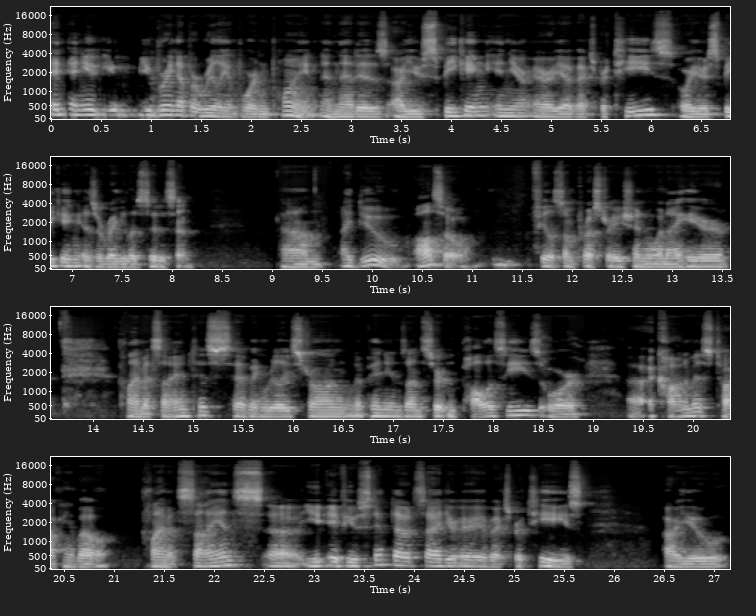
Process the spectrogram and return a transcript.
And, and you, you, you bring up a really important point, and that is are you speaking in your area of expertise or you're speaking as a regular citizen? Um, I do also feel some frustration when I hear climate scientists having really strong opinions on certain policies or uh, economists talking about climate science. Uh, you, if you stepped outside your area of expertise, are you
